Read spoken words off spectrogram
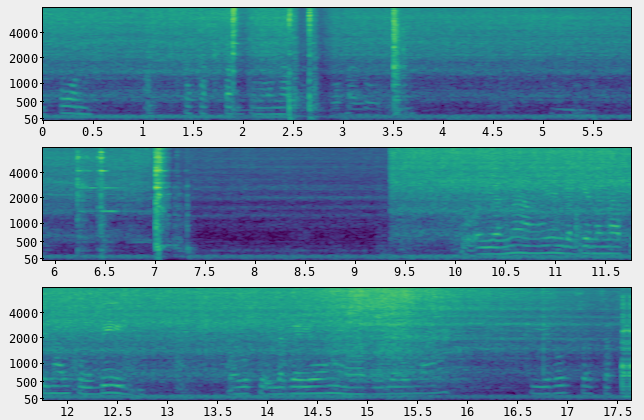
hipon. Tatakpan ko muna bago haluin. Hmm. So, ayan na. Ngayon, lagyan na natin ng tubig. Bago ko ilagay yung mga gulay na carrots at saka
